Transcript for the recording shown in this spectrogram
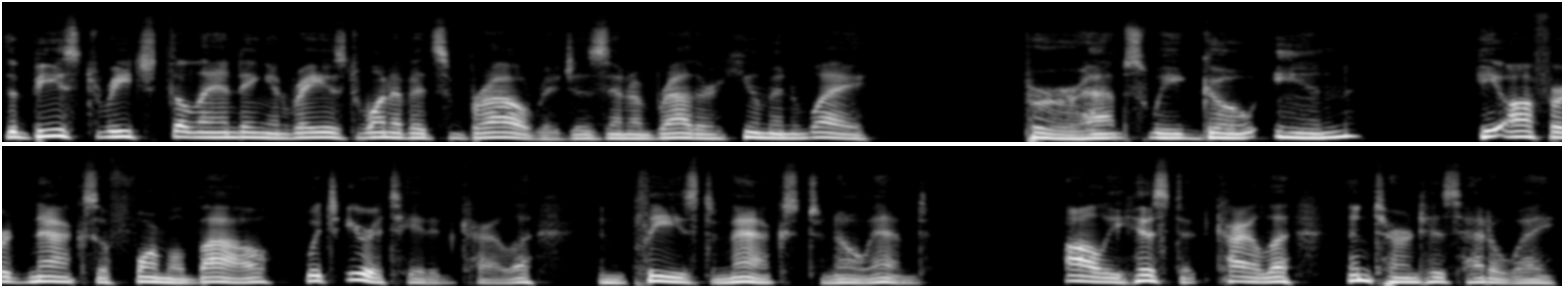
The beast reached the landing and raised one of its brow ridges in a rather human way. Perhaps we go in? He offered Nax a formal bow, which irritated Kyla and pleased Nax to no end. Ollie hissed at Kyla and turned his head away.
